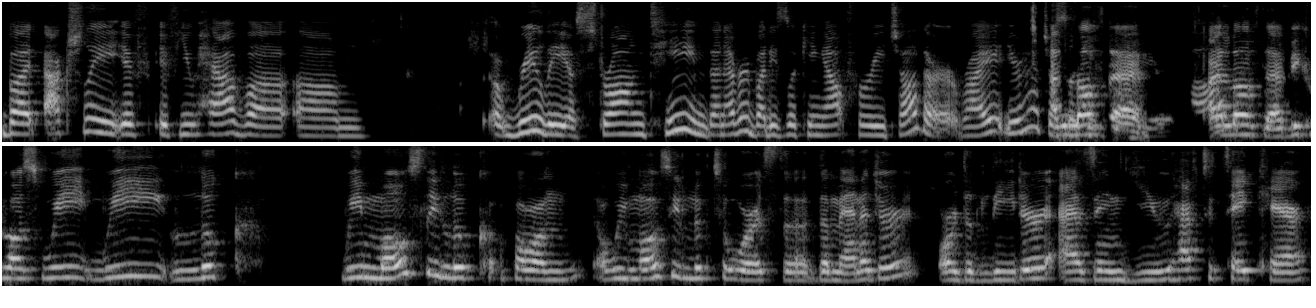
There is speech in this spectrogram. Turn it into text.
But actually if if you have a, um, a really a strong team then everybody's looking out for each other right? You're not just i love that. i love that because we we look we mostly look upon we mostly look towards the the manager or the leader as in you have to take care.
